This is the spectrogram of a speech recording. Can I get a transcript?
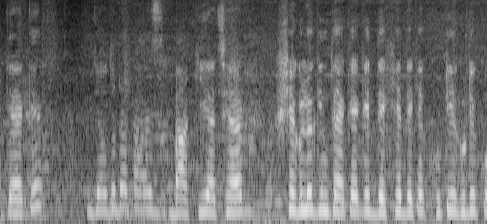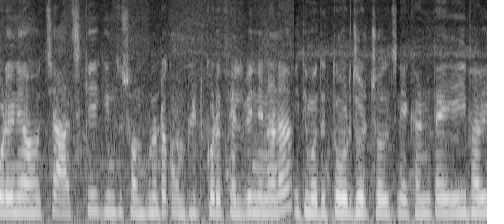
একে একে। যতটা কাজ বাকি আছে আর, সেগুলো কিন্তু একে একে দেখে দেখে খুঁটিয়ে খুঁটিয়ে করে নেওয়া হচ্ছে। আজকেই কিন্তু সম্পূর্ণটা কমপ্লিট করে ফেলবেন এনারা ইতিমধ্যে তোড়জোড় চলছে। এখানটায় এইভাবে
